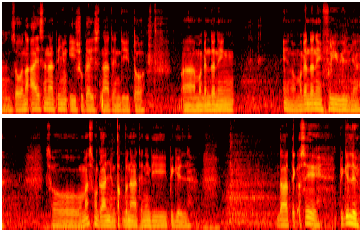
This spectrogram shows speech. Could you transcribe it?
Yan. So, naayos na natin yung issue guys natin dito. Ah, maganda na yung, you know, maganda na yung free wheel niya. So, mas magaan yung takbo natin, hindi pigil. Dati kasi, pigil eh.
